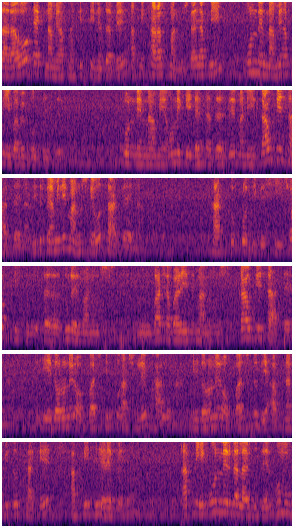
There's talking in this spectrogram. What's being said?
তারাও এক নামে আপনাকে চিনে যাবে। আপনি খারাপ মানুষ, তাই আপনি অন্যের নামে আপনি এভাবে বলতেছেন। অন্যের নামে অনেকেই দেখা যায় যে মানে কাউকে ছাড় দেয় না নিজের ফ্যামিলির মানুষকেও ছাড় দেয় না। থাকতো প্রতিবেশী সব কিছু দূরের মানুষ উম, বাসা বাড়ির মানুষ কাউকে ছাড় দেয় না। এই ধরনের অভ্যাস কিন্তু আসলে ভালো না। এই ধরনের অভ্যাস যদি আপনার ভিতর থাকে আপনি ঝেড়ে ফেলুন। আপনি অন্যের বেলায় বুঝেন অমুক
